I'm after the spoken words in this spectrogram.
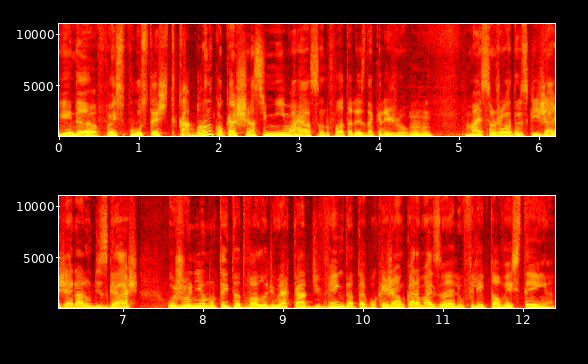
e ainda foi expulso, tá acabando qualquer chance de mínima reação do Fortaleza naquele jogo. Uhum. Mas são jogadores que já geraram desgaste. O Juninho não tem tanto valor de mercado de venda, até porque já é um cara mais velho. O Felipe talvez tenha.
